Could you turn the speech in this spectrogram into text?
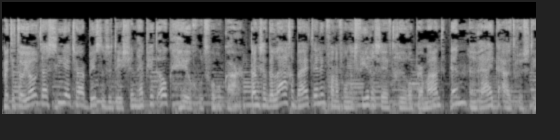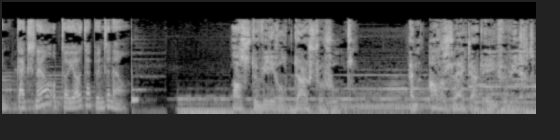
Met de Toyota CHR Business Edition heb je het ook heel goed voor elkaar. Dankzij de lage bijtelling vanaf 174 euro per maand en een rijke uitrusting. Kijk snel op toyota.nl. Als de wereld duister voelt en alles lijkt uit evenwicht,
